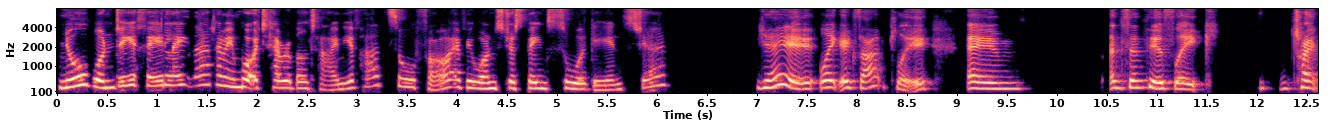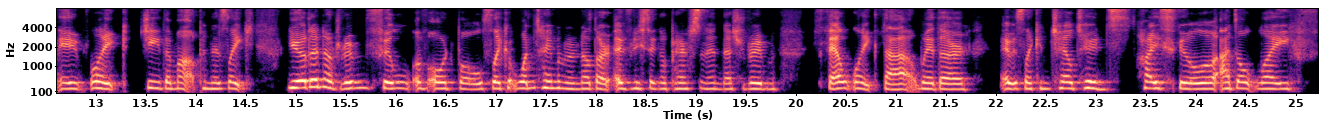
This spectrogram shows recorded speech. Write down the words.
no wonder you feel like that. I mean what a terrible time you've had so far. Everyone's just been so against you. Yeah like exactly. Um and cynthia's like trying to like G them up and is like you're in a room full of oddballs. Like at one time or another every single person in this room felt like that whether it was like in childhood high school adult life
